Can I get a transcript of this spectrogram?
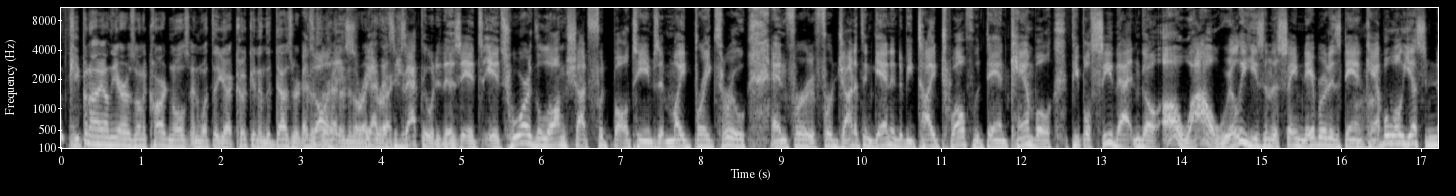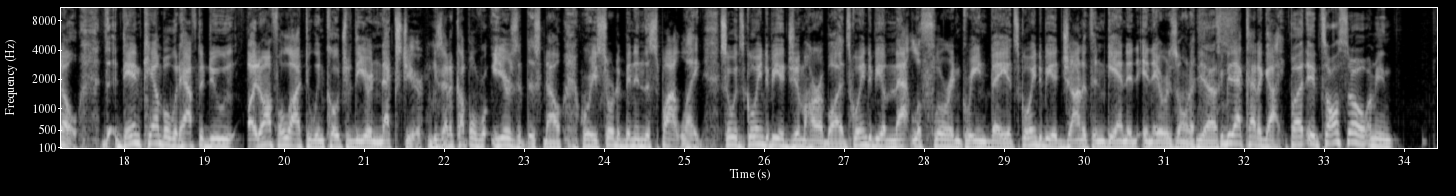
keep an eye on the Arizona Cardinals and what they got cooking in the desert because they're headed in the right yeah, direction. that's exactly what it is. It's it's who are the long shot football teams that might break through, and for for Jonathan Gannon to be tied 12th with Dan Campbell, people see that and go, "Oh wow, really? He's in the same neighborhood as Dan Uh-huh. Campbell?" Well, yes and no. Dan Campbell would have to do an awful lot to win Coach of the Year next year. He's Mm-hmm. had a couple years at this now where he's sort of been in the spotlight. So it's going to be a Jim Harbaugh. It's going to be a Matt Lafleur in Green Bay. It's going to be a Jonathan Gannon in Arizona. Yes. it's gonna be that kind of guy. But it's also, I mean,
